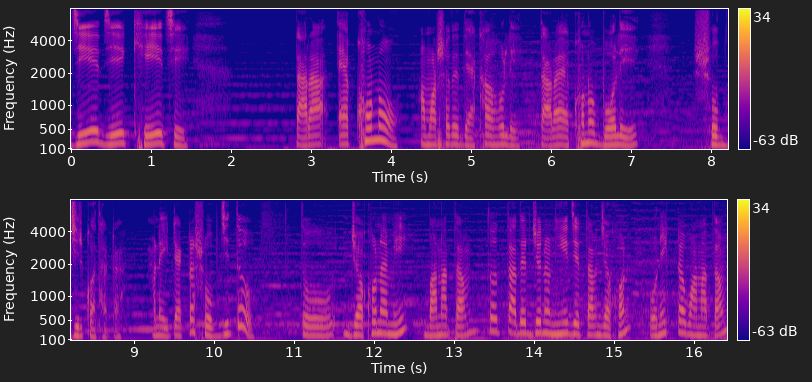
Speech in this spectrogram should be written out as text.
যে যে খেয়েছে, তারা এখনও আমার সাথে দেখা হলে, তারা এখনও বলে সবজির কথাটা। মানে এটা একটা সবজি তো। তো যখন আমি বানাতাম, তো তাদের জন্য নিয়ে যেতাম যখন, অনেকটা বানাতাম,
